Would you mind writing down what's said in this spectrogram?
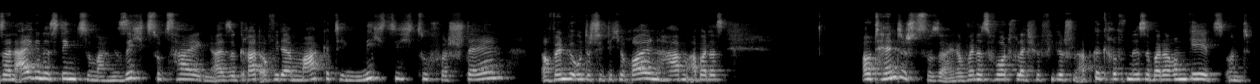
sein eigenes Ding zu machen, sich zu zeigen, also gerade auch wieder im Marketing, nicht sich zu verstellen, auch wenn wir unterschiedliche Rollen haben, aber das authentisch zu sein, auch wenn das Wort vielleicht für viele schon abgegriffen ist, aber darum geht's. Und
